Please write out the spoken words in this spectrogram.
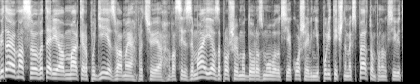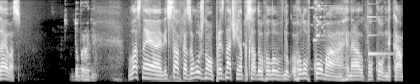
Вітаю в нас в етері маркер події. З вами працює Василь Зима. І Я запрошуємо до розмови Олексія Кошеля. Він є політичним експертом. Пане Олексію, вітаю вас. Доброго дня. Власне, відставка залужного призначення на посаду голов... головкома генерал-полковника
